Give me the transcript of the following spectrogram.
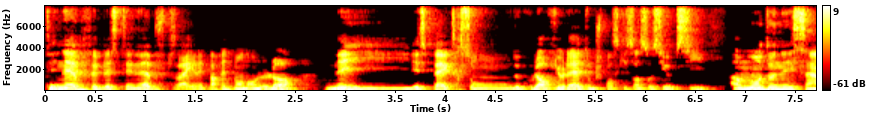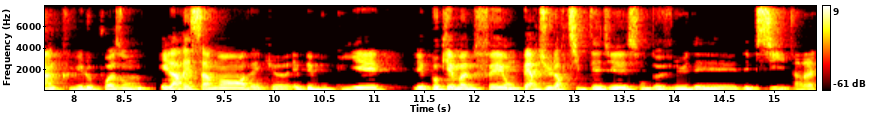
ténèbres, faiblesse ténèbres, ça irait parfaitement dans le lore. Mais les spectres sont de couleur violette, donc je pense qu'ils s'associent au psy. À un moment donné, ça inclut le poison. Et là, récemment, avec épée bouclier, les Pokémon fées ont perdu leur type dédié et sont devenus des, des psys. Ah ouais?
